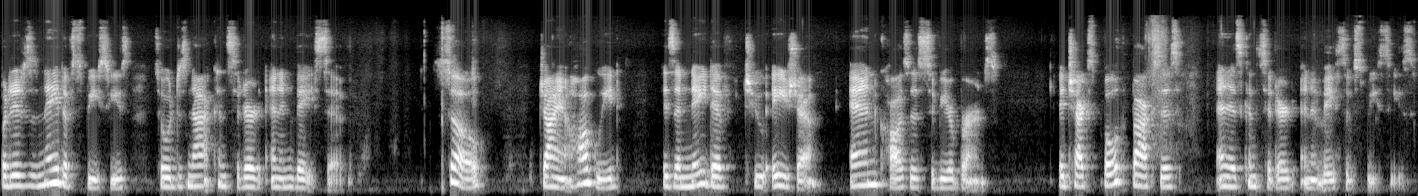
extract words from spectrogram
but it is a native species, so it is not considered an invasive. So, giant hogweed is a native to Asia and causes severe burns. It checks both boxes and is considered an invasive species.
